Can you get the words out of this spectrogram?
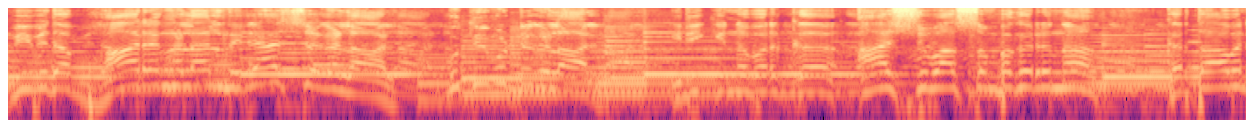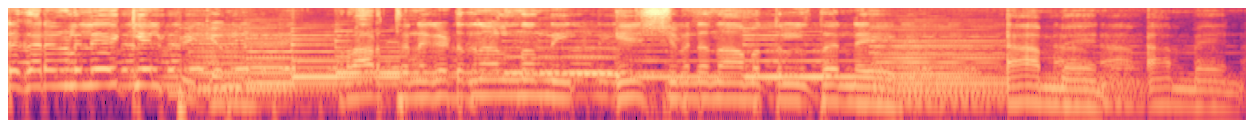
വിവിധ ഭാരങ്ങളാൽ നിരാശകളാൽ ബുദ്ധിമുട്ടുകളാൽ ഇരിക്കുന്നവർക്ക് ആശ്വാസം പകരുന്ന കർത്താവിന്റെ കരങ്ങളിലേക്ക് ഏൽപ്പിക്കുന്നു. പ്രാർത്ഥന കേട്ടതിനാൽ നന്ദി. യേശുവിന്റെ നാമത്തിൽ തന്നെ. ആമേൻ. ആമേൻ.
